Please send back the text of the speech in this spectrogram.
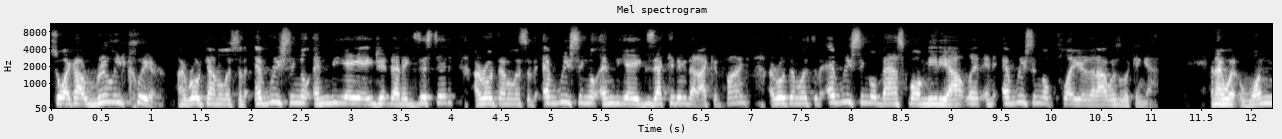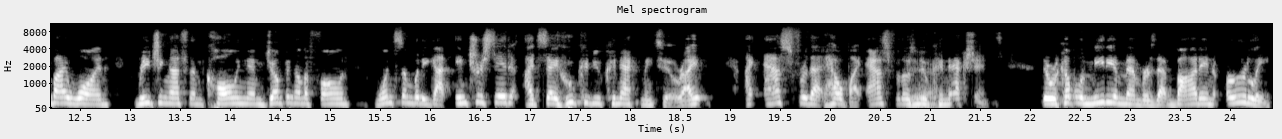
So I got really clear. I wrote down a list of every single NBA agent that existed. I wrote down a list of every single NBA executive that I could find. I wrote down a list of every single basketball media outlet and every single player that I was looking at. And I went one by one, reaching out to them, calling them, jumping on the phone. Once somebody got interested, I'd say, Who could you connect me to? Right? I asked for that help. I asked for those yeah. new connections. There were a couple of media members that bought in early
